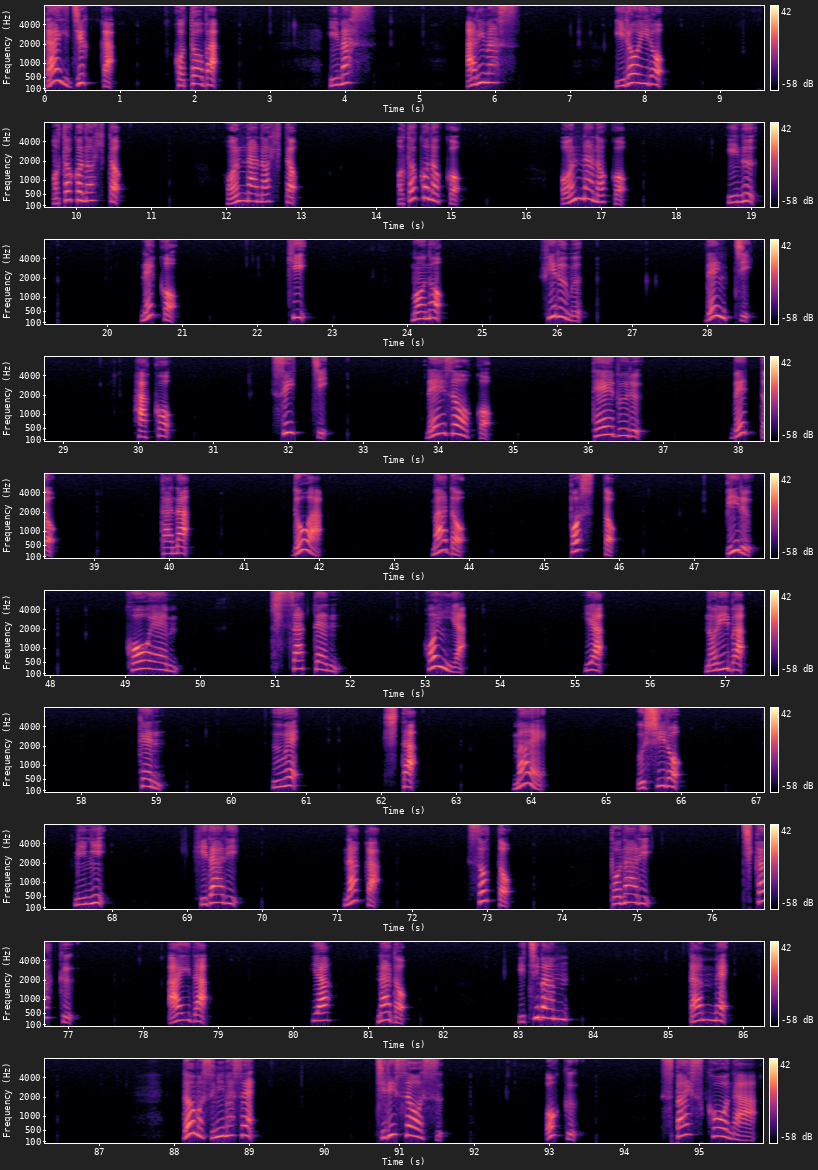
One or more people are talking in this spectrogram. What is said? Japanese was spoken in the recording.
第10課。言葉。います。あります。いろいろ。男の人。女の人。男の子。女の子。犬。猫。木。物。フィルム。電池。箱。スイッチ。冷蔵庫。テーブル。ベッド。棚。ドア。窓。ポスト。ビル。公園。喫茶店。本屋。や乗り場。県上下前後ろ右左中外隣近く間やなど。一番断目どうもすみません。チリソース。奥。スパイスコーナー。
